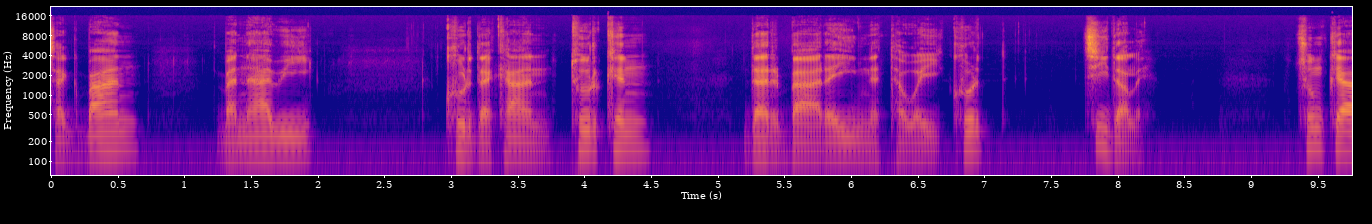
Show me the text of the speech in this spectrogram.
سەگبان بە ناوی، کوردەکان تورکن، دەربارەی نەتەوەی کورد چی دەڵێ؟ چونکە،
